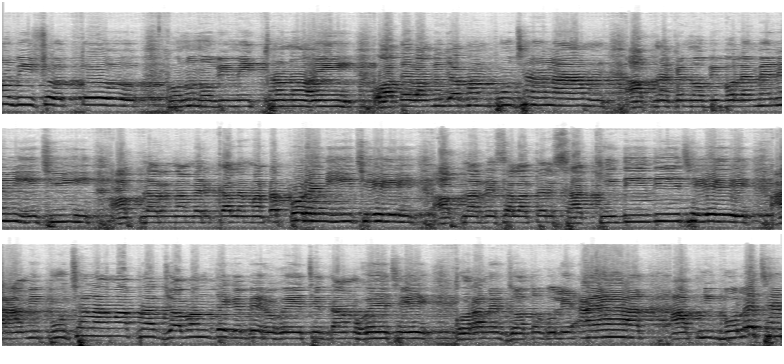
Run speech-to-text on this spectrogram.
নবী সত্য। কোন নবী মিথ্যা নয়। অতএব আমি যখন পৌঁছালাম, আপনাকে নবী বলে মেনে নিয়েছি, আপনার নামের কালেমাটা পড়ে নিয়েছি, আপনার রেসালাতের সাক্ষী দিয়ে দিয়েছে, আর আমি পৌঁছালাম, আপনার জবান থেকে বের হয়েছে, দাম হয়েছে। কোরআনের যতগুলি আয়াত আপনি বলেছেন,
